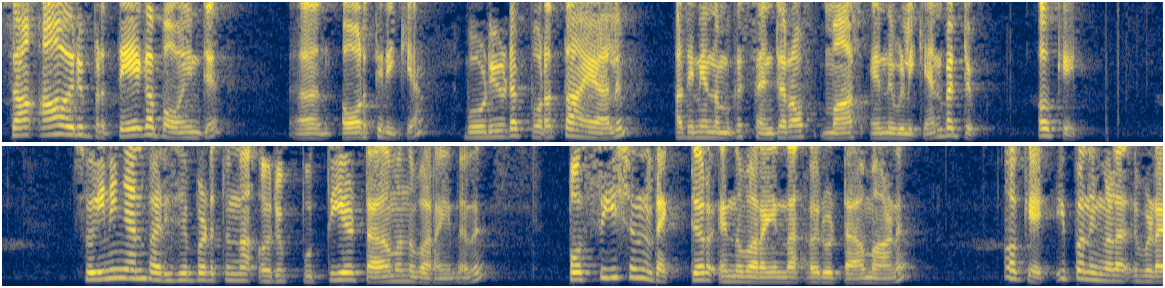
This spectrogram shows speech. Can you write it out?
സോ ആ ഒരു പ്രത്യേക പോയിന്റ് ഓർത്തിരിക്കുക. ബോഡിയുടെ പുറത്തായാലും അതിനെ നമുക്ക് സെന്റർ ഓഫ് മാസ് എന്ന് വിളിക്കാൻ പറ്റും. ഓക്കെ സോ ഇനി ഞാൻ പരിചയപ്പെടുത്തുന്ന ഒരു പുതിയ ടേം എന്ന് പറയുന്നത് പൊസിഷൻ വെക്ടർ എന്ന് പറയുന്ന ഒരു ടേം ആണ്. ഓക്കെ ഇപ്പൊ നിങ്ങൾ ഇവിടെ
